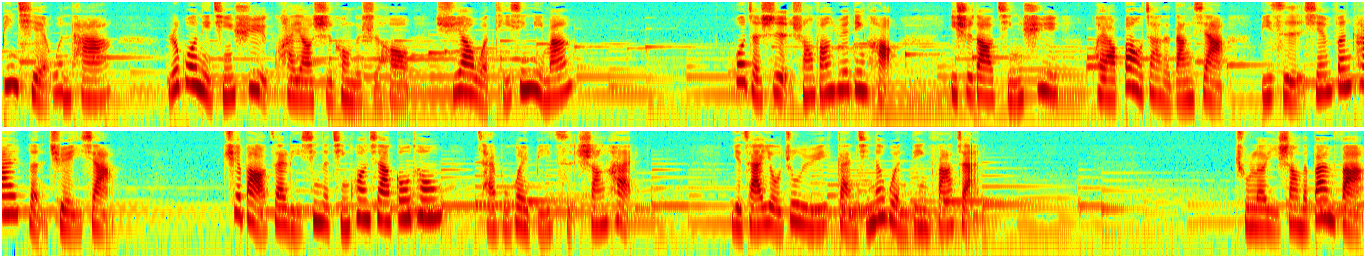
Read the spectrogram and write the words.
并且问他。如果你情绪快要失控的时候，需要我提醒你吗？或者是双方约定好，意识到情绪快要爆炸的当下，彼此先分开冷却一下，确保在理性的情况下沟通，才不会彼此伤害，也才有助于感情的稳定发展。除了以上的办法，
